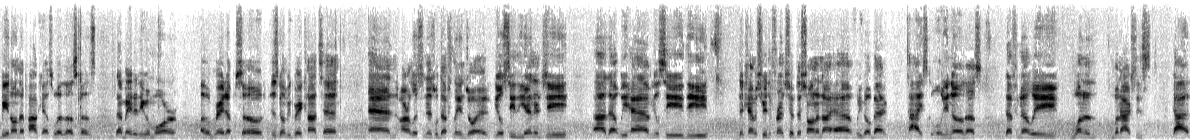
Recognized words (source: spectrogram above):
being on that podcast with us because that made it even more of a great episode. It's going to be great content, and our listeners will definitely enjoy it. You'll see the energy uh, that we have. You'll see the the chemistry, the friendship that Shawn and I have. We go back to high school. You know, that's definitely one of when I actually got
